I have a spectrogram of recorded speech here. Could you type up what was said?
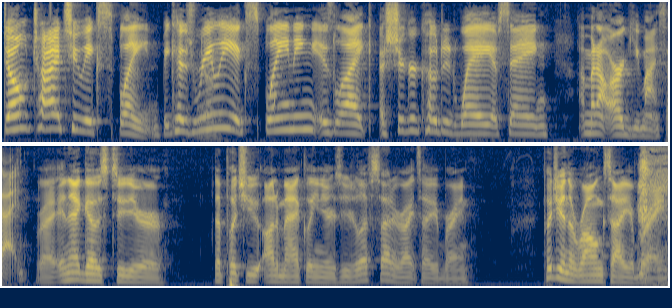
Don't try to explain because really explaining is like a sugar coated way of saying, I'm going to argue my side. Right. And that goes to your, that puts you automatically in your, your left side or right side of your brain? Put you in the wrong side of your brain,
